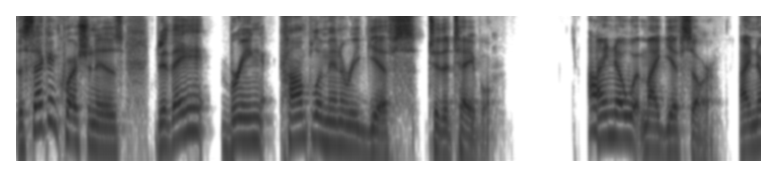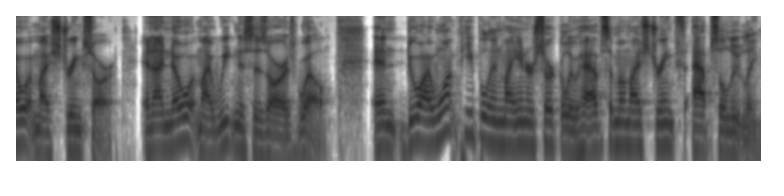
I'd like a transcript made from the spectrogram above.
The second question is, do they bring complementary gifts to the table? I know what my gifts are. I know what my strengths are, and I know what my weaknesses are as well. And do I want people in my inner circle who have some of my strengths? Absolutely.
